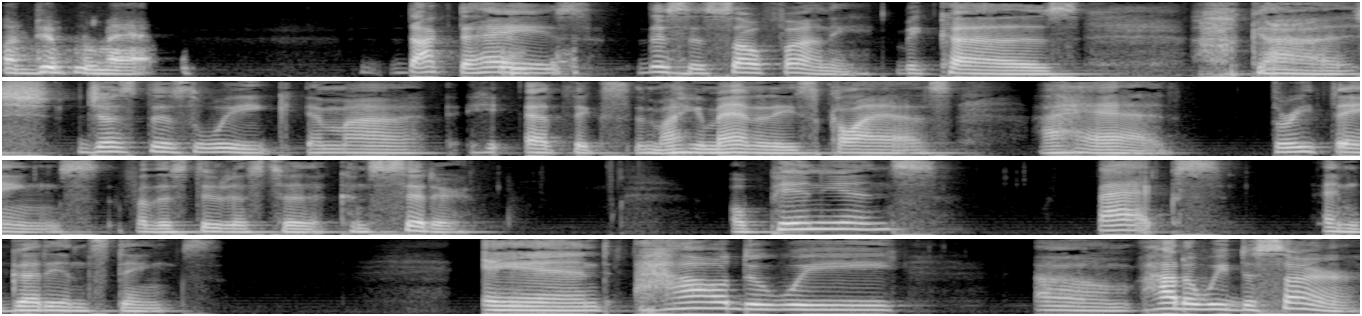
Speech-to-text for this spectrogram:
a diplomat. Dr. Hayes, this is so funny because, oh gosh, just this week in my ethics, in my humanities class, I had three things for the students to consider opinions, facts, and gut instincts. And how do we um, how do we discern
